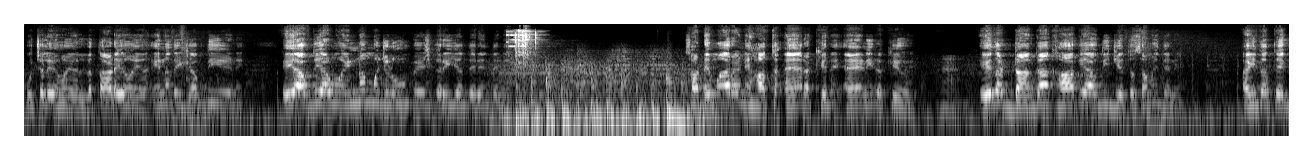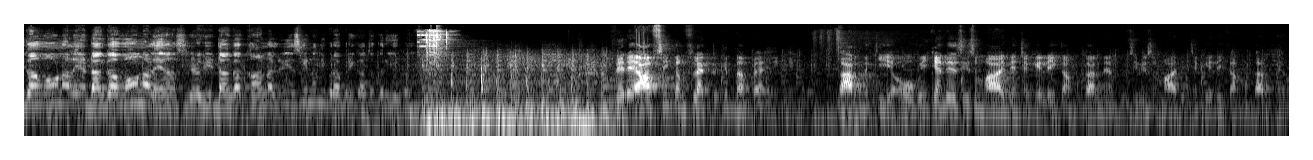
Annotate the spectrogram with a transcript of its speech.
ਕੁਚਲੇ ਹੋਏ ਆ ਲਤਾੜੇ ਹੋਏ ਆ ਇਹਨਾਂ ਦੇ ਸ਼ਬਦ ਹੀ ਇਹ ਨੇ। ਇਹ ਆਪਦੇ ਆਪ ਨੂੰ ਇੰਨਾ ਮਜਲੂਮ ਪੇਸ਼ ਕਰੀ ਜਾਂਦੇ ਰਹਿੰਦੇ ਨੇ। ਸਾਡੇ ਮਹਾਰਾਜ ਨੇ ਹੱਥ ਐ ਰੱਖੇ ਨੇ ਐ ਨਹੀਂ ਰੱਖੇ ਹੋਏ। ਇਹ ਤਾਂ ਡਾਂਗਾ ਖਾ ਕੇ ਆਪਦੀ ਜਿੱਤ ਸਮਝਦੇ ਨੇ। ਅਸੀਂ ਤਾਂ ਤੇਗਾ ਵਾਹੁਣ ਵਾਲੇ ਆ ਡਾਂਗਾ ਵਾਹੁਣ ਵਾਲੇ ਆ ਅਸੀਂ ਜਿਹੜੇ ਅਸੀਂ ਡਾਂਗਾ ਖਾਣ ਵਾਲੇ ਨਹੀਂ ਅਸੀਂ ਇਹਨਾਂ ਦੀ ਬਰਾਬਰੀ ਕਾਹਤੋਂ ਕਰੀਏ ਭਾਈ? ਫਿਰ ਇਹ ਆਪਸੀ ਕਨਫਲਿਕਟ ਕਿੱਦਾਂ ਪੈ ਕਾਰਨ ਕੀ ਆ? ਉਹ ਵੀ ਕਹਿੰਦੇ ਅਸੀਂ ਸਮਾਜ ਦੇ ਚੰਗੇ ਲਈ ਕੰਮ ਕਰਦੇ ਹਾਂ ਤੁਸੀਂ ਵੀ ਸਮਾਜ ਦੇ ਚੰਗੇ ਲਈ ਕੰਮ ਕਰਦੇ ਹੋ।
